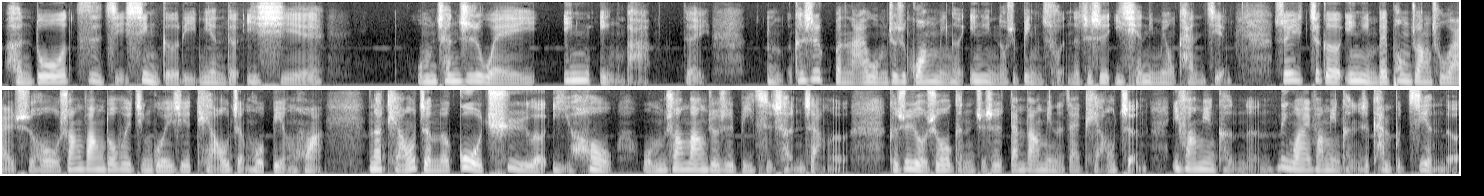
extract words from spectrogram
很多自己性格里面的一些，我们称之为阴影吧。对，嗯，可是本来我们就是光明和阴影都是并存的，只是以前你没有看见，所以这个阴影被碰撞出来的时候，双方都会经过一些调整或变化。那调整了过去了以后，我们双方就是彼此成长了。可是有时候可能只是单方面的在调整，一方面可能，另外一方面可能是看不见的，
